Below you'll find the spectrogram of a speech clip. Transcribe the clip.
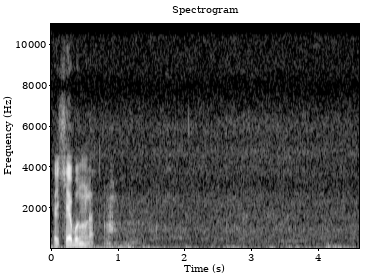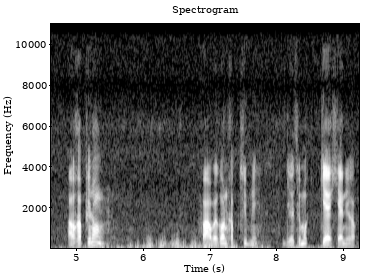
ได้แค่เบิ่งแหละเอาครับพี่น้อง ฝากไว้ก่อนครับคลิปนี้ เดี๋ยวจะมาแก้แค้นอยู่ครับ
